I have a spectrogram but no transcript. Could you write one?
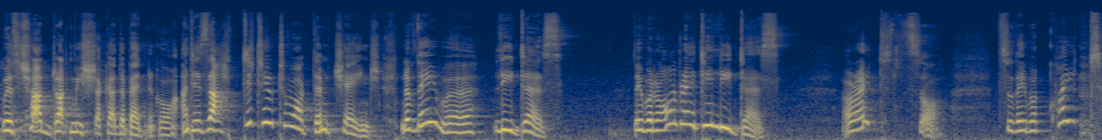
with Shadrach, Meshach, and Abednego. And his attitude toward them changed. Now, they were leaders. They were already leaders. All right? So, so they were quite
